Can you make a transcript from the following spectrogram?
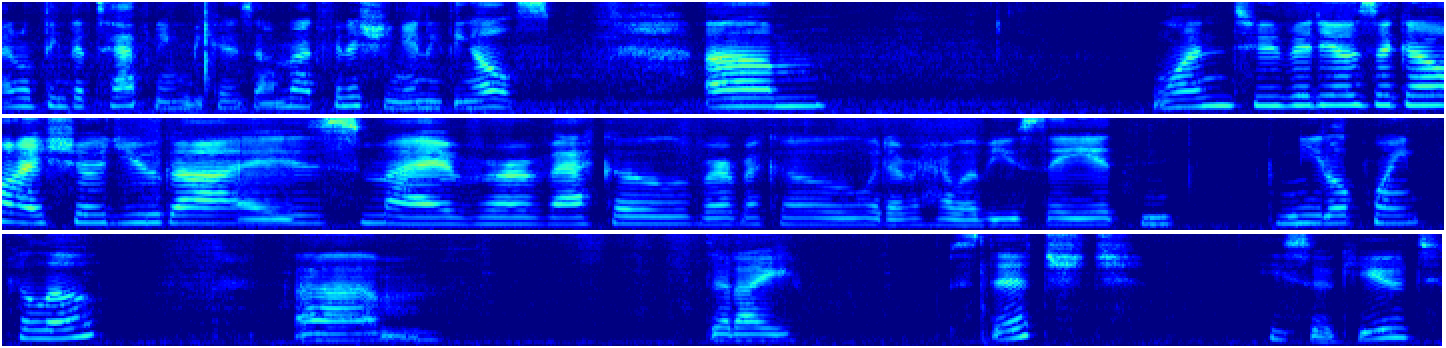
I don't think that's happening because I'm not finishing anything else. Um, one, two videos ago, I showed you guys my Vervaco, Vervaco, whatever, however you say it, needlepoint pillow um, that I stitched. He's so cute.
